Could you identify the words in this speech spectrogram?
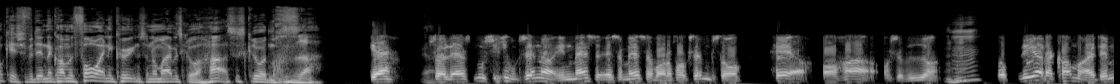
Okay, så for den er kommet foran i køen, så når mig skriver har, så skriver den så. Ja, Ja. ja. så lad os nu sige, at hun sender en masse sms'er, hvor der for eksempel står her og har og så videre. Mm. Jo flere der kommer af dem,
